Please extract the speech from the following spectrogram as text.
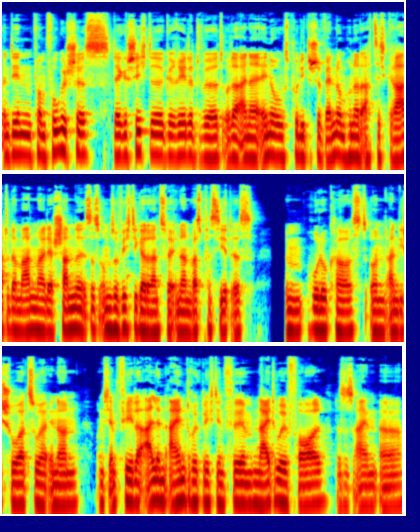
in denen vom Vogelschiss der Geschichte geredet wird oder eine erinnerungspolitische Wende um 180 Grad oder Mahnmal der Schande, ist es umso wichtiger daran zu erinnern, was passiert ist im Holocaust und an die Shoah zu erinnern. Und ich empfehle allen eindrücklich den Film Night Will Fall. Das ist ein, äh,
